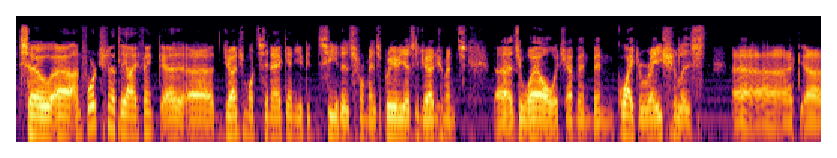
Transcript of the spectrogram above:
So, uh, unfortunately, I think, uh, uh Judge Moseneke, and you could see this from his previous judgments, uh, as well, which have been, been quite racialist, uh, uh,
